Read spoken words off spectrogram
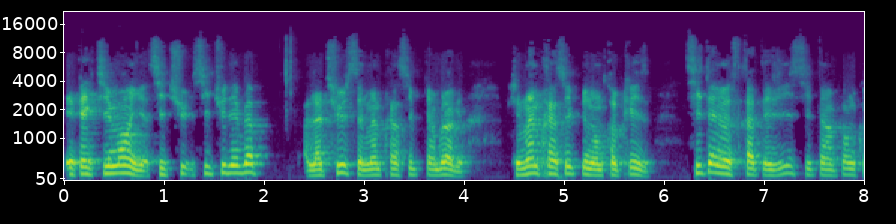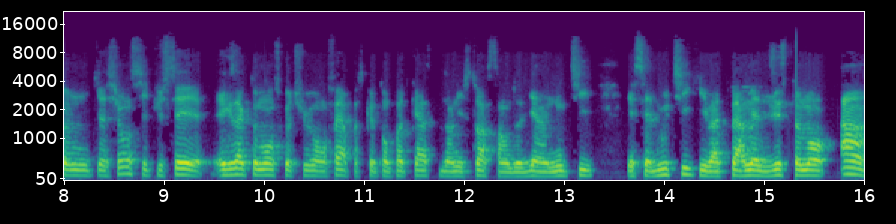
Effectivement, si, tu, si tu développes là-dessus, c'est le même principe qu'un blog. C'est le même principe qu'une entreprise. Si tu as une stratégie, si tu as un plan de communication, si tu sais exactement ce que tu veux en faire, parce que ton podcast, dans l'histoire, ça en devient un outil, et c'est l'outil qui va te permettre justement, un,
